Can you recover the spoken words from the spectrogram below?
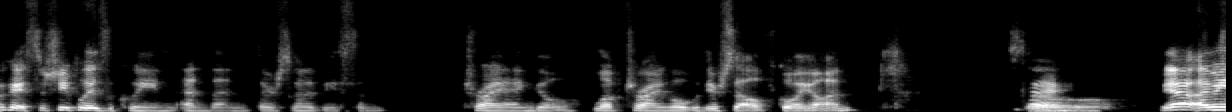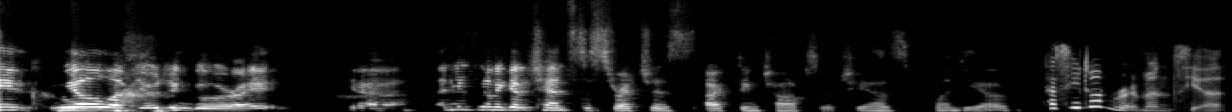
okay, so she plays the queen, and then there's going to be some triangle, love triangle with yourself going on. Okay. So yeah, I mean, we all Cool. love Yeo Jin-goo, right? Yeah, and he's gonna get a chance to stretch his acting chops, which he has plenty of. Has he done romance yet?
